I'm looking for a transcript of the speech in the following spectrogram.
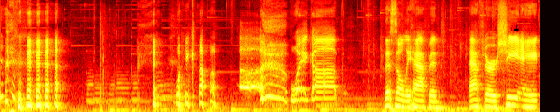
Wake up. Wake up. This only happened after she ate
